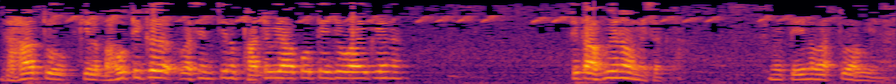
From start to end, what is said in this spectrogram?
ධාතු කියලා භෞතික වශයෙන් තියෙන පඨවි ආපෝ තේජෝ වායු කියන ටික අහුවෙනවා මිසක මේ පේන වස්තු අහුවෙන්නේ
